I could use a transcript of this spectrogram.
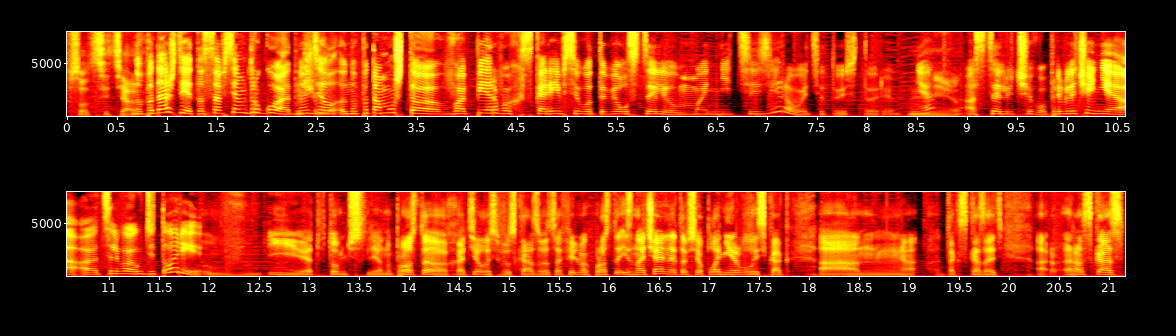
в соцсетях. Ну подожди, это совсем другое. Одно Почему? дело, ну потому что, во-первых, скорее всего, ты вел с целью монетизировать эту историю, нет? Нет. А с целью чего? Привлечение э, целевой аудитории? И это в том числе. Ну, просто хотелось высказываться о фильмах. Просто изначально это все планировалось как, а, так сказать, а, рассказ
